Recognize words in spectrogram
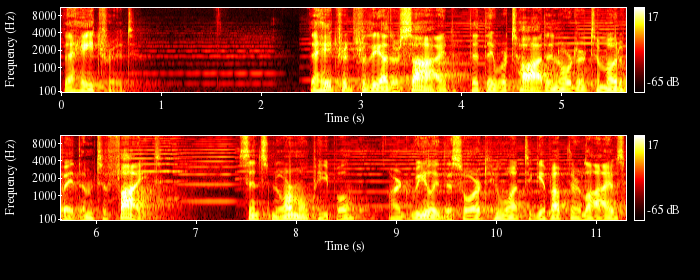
the hatred. The hatred for the other side that they were taught in order to motivate them to fight, since normal people aren't really the sort who want to give up their lives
